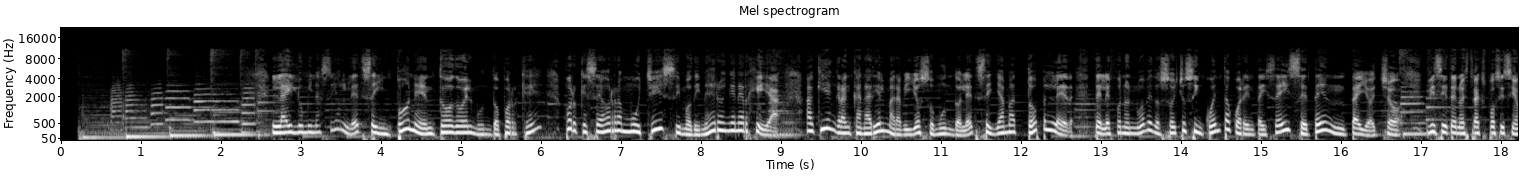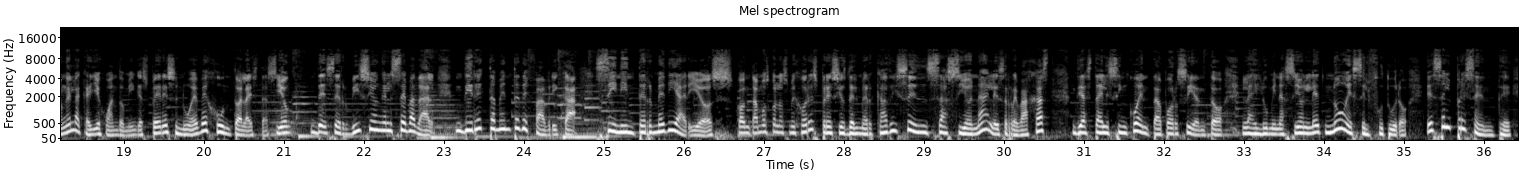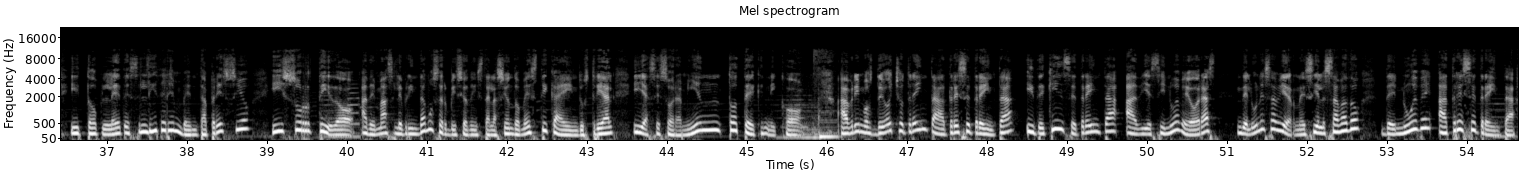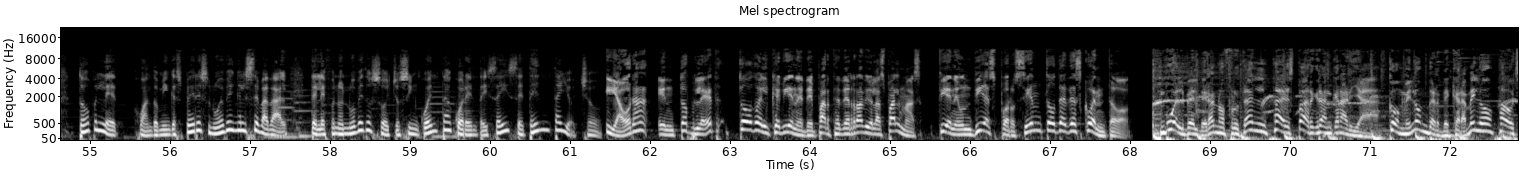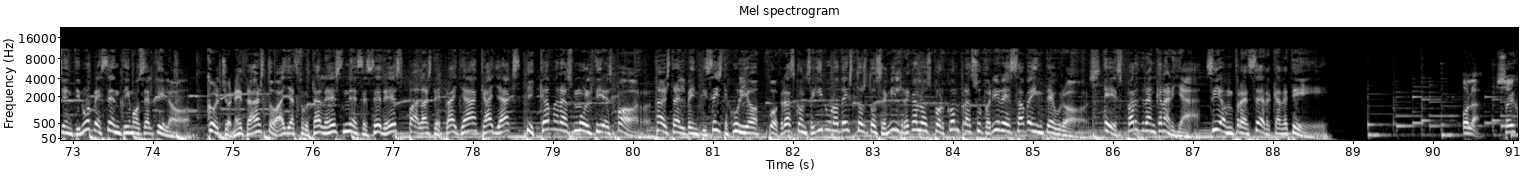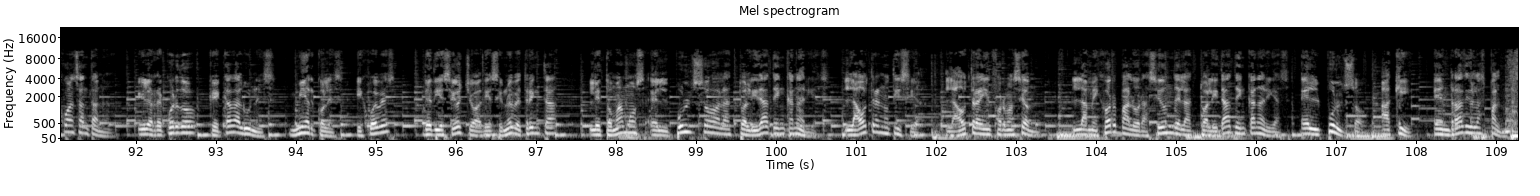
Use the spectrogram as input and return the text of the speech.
La iluminación LED se impone en todo el mundo. ¿Por qué? Porque se ahorra muchísimo dinero en energía. Aquí en Gran Canaria el maravilloso mundo LED se llama Top LED. Teléfono 928 50 46 78. Visite nuestra exposición en la calle Juan Domínguez Pérez 9 junto a la estación de servicio en el Cebadal, directamente de fábrica, sin intermediarios. Contamos con los mejores precios del mercado y sensacionales rebajas de hasta el 50%. La iluminación LED no es el futuro, es el presente y Top LED es líder en venta, precio y surtido. Además, le brindamos servicio de instalación doméstica e industrial y asesoramiento técnico. Abrimos de 8.30 a 13.30 y de 15.30 a 19 horas de lunes a viernes y el sábado de 9 a 13.30. Top LED. Juan Domínguez Pérez 9 en el Cebadal. Teléfono 928 50 46 78. Y ahora, en Top LED, todo el que viene de parte de Radio Las Palmas tiene un 10% de descuento. Vuelve el verano frutal a Spar Gran Canaria. Con melón verde caramelo a 89 céntimos el kilo. Colchonetas, toallas frutales, neceseres, palas de playa, kayaks y cámaras multi-sport. Hasta el 26 de julio podrás conseguir uno de estos 12.000 regalos por compras superiores a 20 euros. Spar Gran Canaria, siempre cerca de ti. Hola, soy Juan Santana y les recuerdo que cada lunes, miércoles y jueves de 18 a 19.30 le tomamos el pulso a la actualidad en Canarias. La otra noticia, la otra información, la mejor valoración de la actualidad en Canarias. El pulso, aquí, en Radio Las Palmas.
